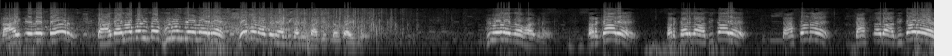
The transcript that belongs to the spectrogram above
नाही केलं तर दादाला पण इथं फिरून देणार नाही हे पण आपण या ठिकाणी सांगितलं पाहिजे. विनोदाचा भाग नाही. सरकार आहे. सरकारला अधिकार आहे शासन आहे. शासनाला अधिकार आहेत.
